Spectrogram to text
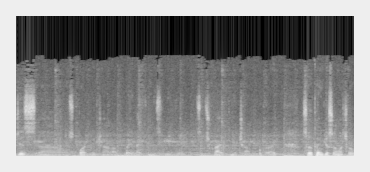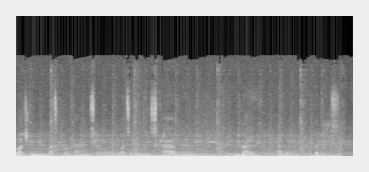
just uh, support my channel by liking this video. Subscribe to my channel alright? So thank you so much for watching basketball time so once again this is Kyle and bye. God bless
